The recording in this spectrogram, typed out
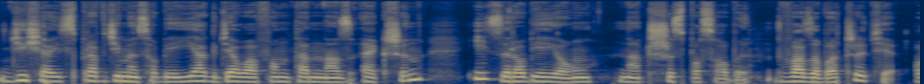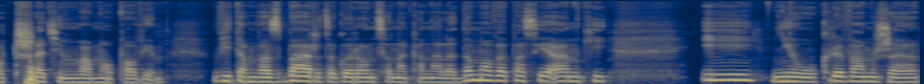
Dzisiaj sprawdzimy sobie, jak działa fontanna z Action i zrobię ją na trzy sposoby. Dwa zobaczycie, o trzecim Wam opowiem. Witam Was bardzo gorąco na kanale Domowe Pasje Anki i nie ukrywam, że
